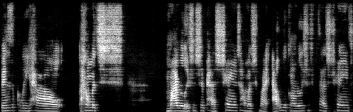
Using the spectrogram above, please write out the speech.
basically how how much my relationship has changed, how much my outlook on relationships has changed,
